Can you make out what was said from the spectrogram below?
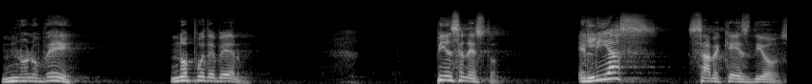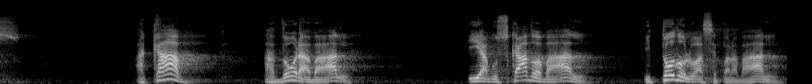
No lo ve. No puede ver. Piensa en esto. Elías sabe que es Dios. Acab adora a Baal y ha buscado a Baal y todo lo hace para Baal.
